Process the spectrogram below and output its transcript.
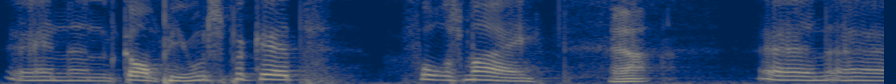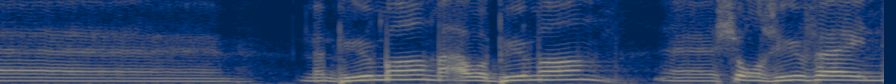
En een kampioenspakket, volgens mij. Ja, En eh, mijn buurman, mijn oude buurman, John Zuurveen,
